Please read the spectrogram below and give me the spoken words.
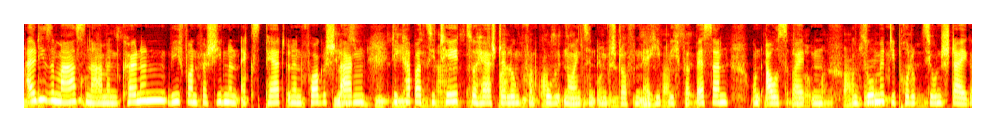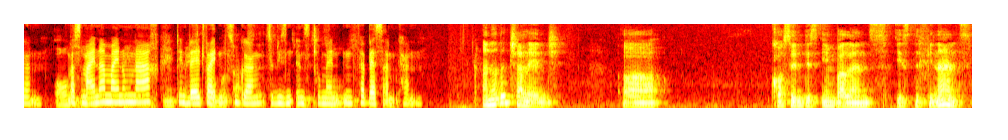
All diese Maßnahmen können, wie von verschiedenen Expertinnen vorgeschlagen, die Kapazität zur Herstellung von Covid-19-Impfstoffen erheblich verbessern und ausweiten und somit die Produktion steigern, was meiner Meinung nach den weltweiten Zugang zu diesen Instrumenten Instrumenten verbessern kann. Another challenge uh, causing this imbalance is the finance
